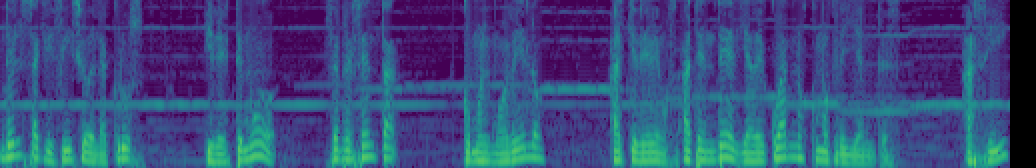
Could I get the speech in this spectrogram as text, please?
del sacrificio de la cruz y de este modo se presenta como el modelo al que debemos atender y adecuarnos como creyentes. Así,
